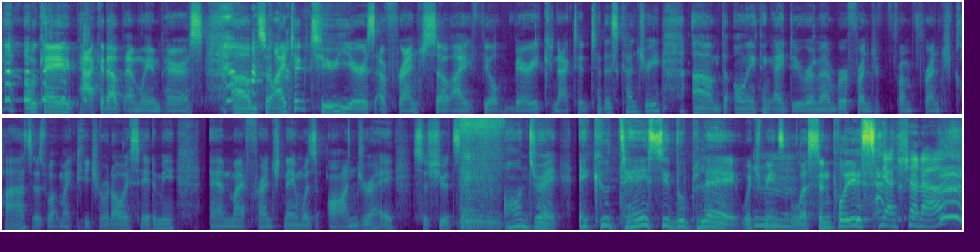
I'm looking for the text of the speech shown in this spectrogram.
okay, pack it up, Emily in Paris. Um, so I took two years of French, so I feel very connected to this country. Um, the only thing I do remember French from French class is what my teacher would always say to me, and my French name was Andre. So she would say, Andre, écoutez s'il vous plaît, which means listen, please. yeah, shut up.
